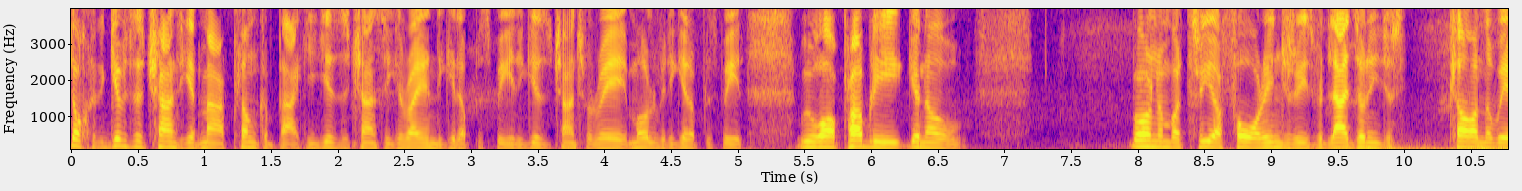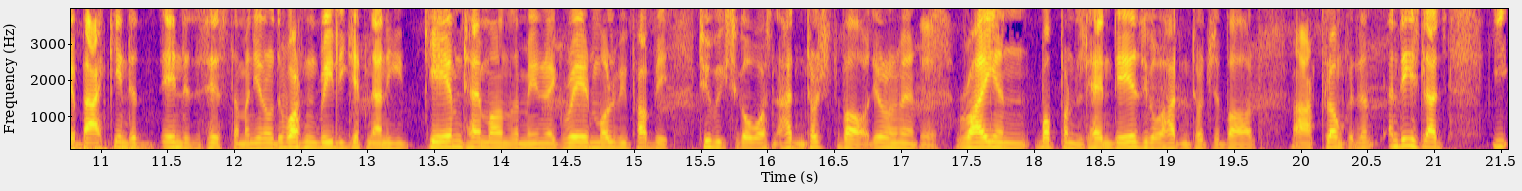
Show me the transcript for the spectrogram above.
look, it gives us a chance to get Mark Plunkett back. He gives us a chance to get Ryan to get up to speed. It gives a chance for Ray Mulvey to get up to speed. We were probably, you know, one number three or four injuries with lads only just clawing their way back into into the system, and you know they weren't really getting any game time on them. I mean, like Ray Mulvey probably two weeks ago wasn't hadn't touched the ball. You know what I mean? Yeah. Ryan up until ten days ago hadn't touched the ball. Mark Plunkett and, and these lads, you,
